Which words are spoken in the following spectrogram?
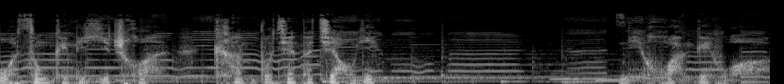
我送给你一串看不见的脚印，你还给我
